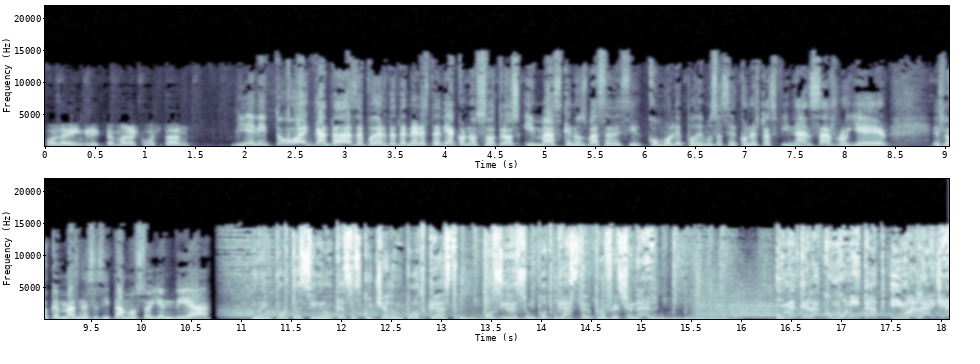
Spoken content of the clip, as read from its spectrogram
hola Ingrid, Tamara, ¿cómo están? Bien, y tú, encantadas de poderte tener este día con nosotros y más que nos vas a decir cómo le podemos hacer con nuestras finanzas, Roger. Es lo que más necesitamos hoy en día. No importa si nunca has escuchado un podcast o si eres un podcaster profesional. Únete a la comunidad Himalaya.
